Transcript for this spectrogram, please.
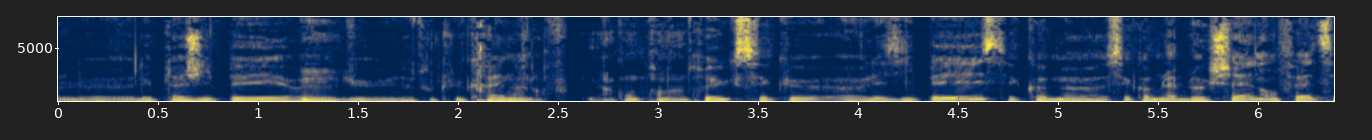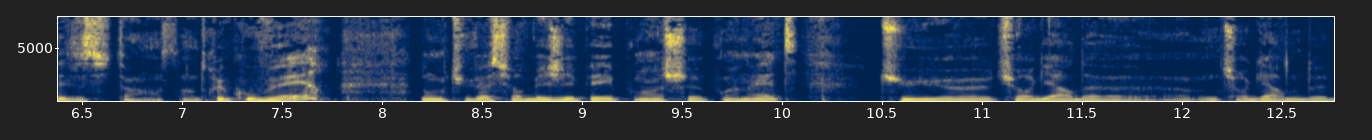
le- les plages IP euh, Mm. du, de toute l'Ukraine. Alors, faut bien comprendre un truc, c'est que euh, les IP, c'est comme euh, c'est comme la blockchain en fait. C'est c'est un, un truc ouvert. Donc, tu vas sur bgp.he.net, tu euh, tu regardes euh, tu regardes de-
